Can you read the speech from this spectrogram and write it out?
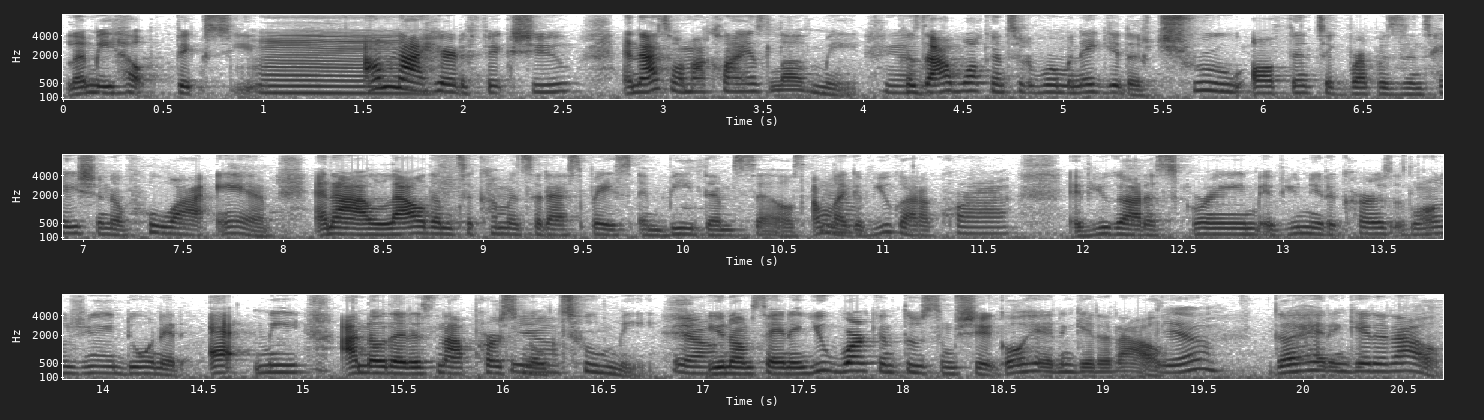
Let me help fix you. I'm not mm. here to fix you, and that's why my clients love me because I walk into the room and they get a true, authentic representation of who I am, and I allow them to come into that space and be themselves. I'm like, if you gotta cry, if you gotta scream, if you need a curse, as long as you ain't doing it at me, I know that it's not personal Yeah. to me. Yeah. You know what I'm saying? And you working through some shit. Go ahead and get it out. Yeah. Go ahead and get it out.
